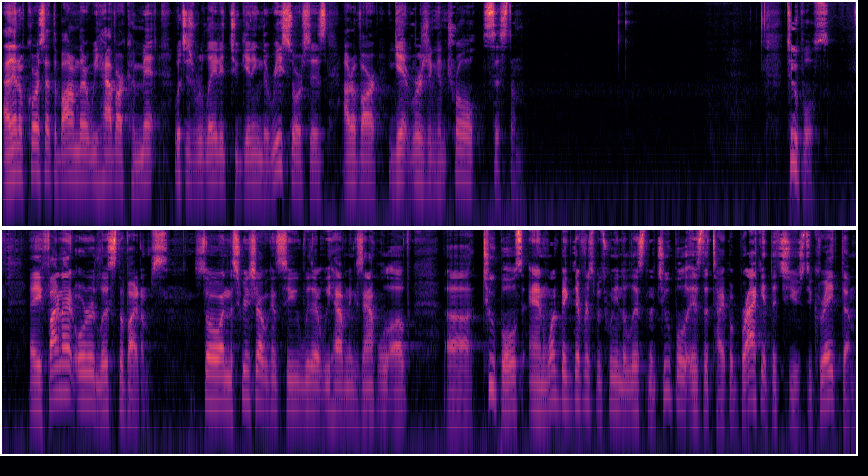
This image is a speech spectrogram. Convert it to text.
And then of course at the bottom there we have our commit, which is related to getting the resources out of our Git version control system. Tuples, a finite ordered list of items. So in the screenshot we can see that we have an example of uh, tuples and one big difference between the list and the tuple is the type of bracket that's used to create them.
